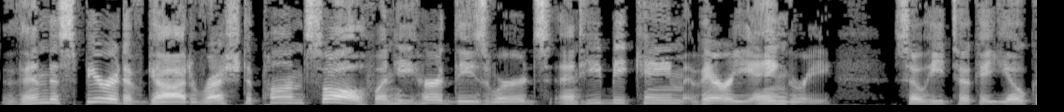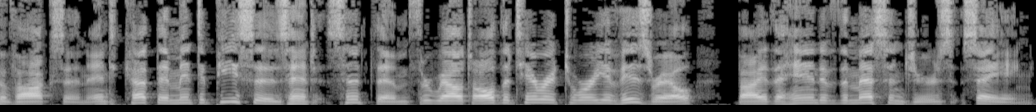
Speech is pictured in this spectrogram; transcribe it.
Then the Spirit of God rushed upon Saul when he heard these words, and he became very angry. So he took a yoke of oxen, and cut them into pieces, and sent them throughout all the territory of Israel by the hand of the messengers, saying,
